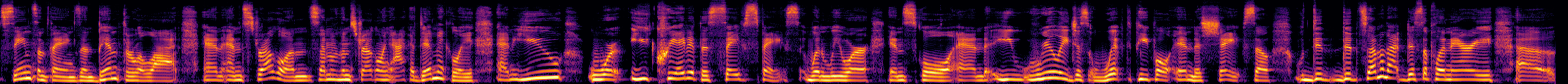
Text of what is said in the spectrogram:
seen some things and been through a lot and and struggle and some of them struggling academically and you were you created this safe space when we were in school and you really just whipped people into shape. So did did some of that disciplinary uh,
